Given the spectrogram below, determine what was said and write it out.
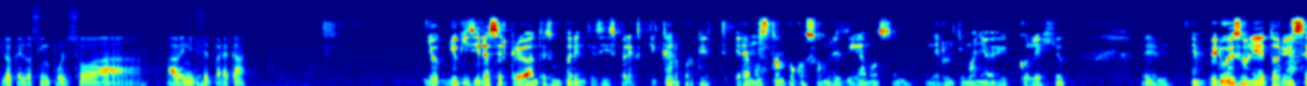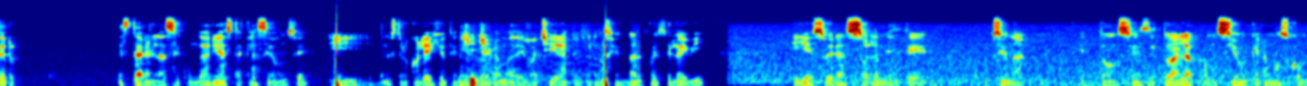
lo que los impulsó a, a venirse para acá? Yo, yo, quisiera hacer, creo, antes un paréntesis para explicar por qué éramos tan pocos hombres, digamos, en, en el último año de colegio. Eh, en Perú es obligatorio hacer, estar en la secundaria hasta clase 11 y nuestro colegio tenía un programa de bachillerato internacional, pues, el IB, y eso era solamente opcional. Entonces, de toda la promoción, que éramos como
